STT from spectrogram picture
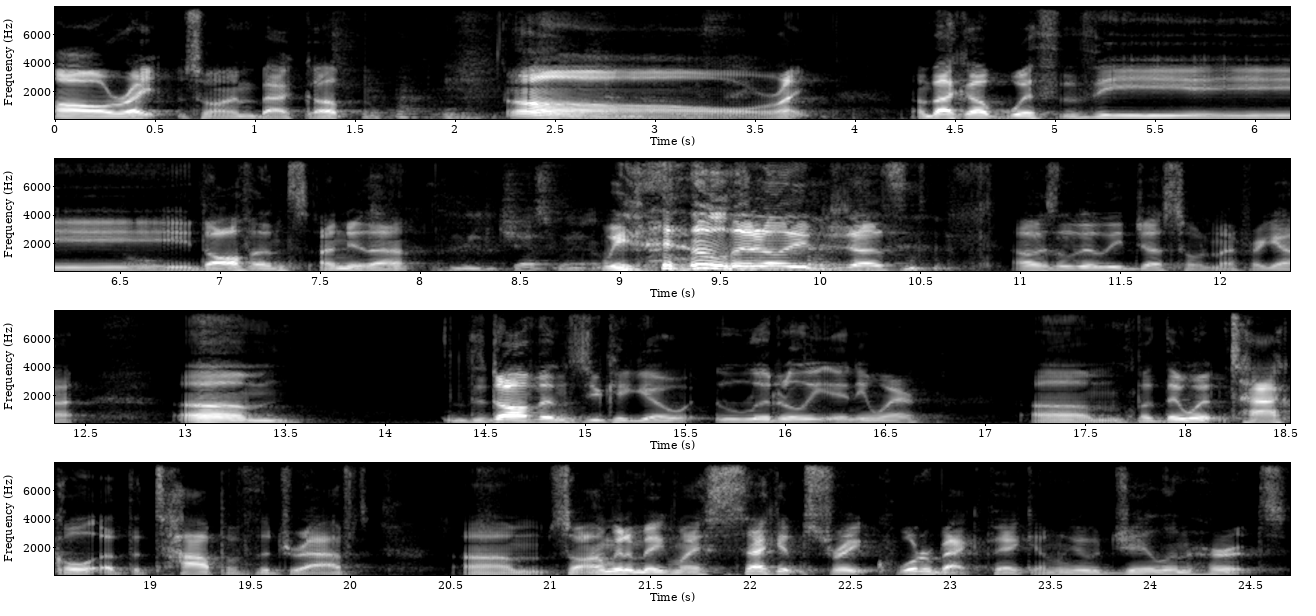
All right, so I'm back up. All right, I'm back up with the Dolphins. I knew that. We just went. We literally just. I was literally just told and I forgot. Um, the Dolphins, you could go literally anywhere, um, but they went tackle at the top of the draft. Um, so I'm going to make my second straight quarterback pick. I'm going to go Jalen Hurts,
